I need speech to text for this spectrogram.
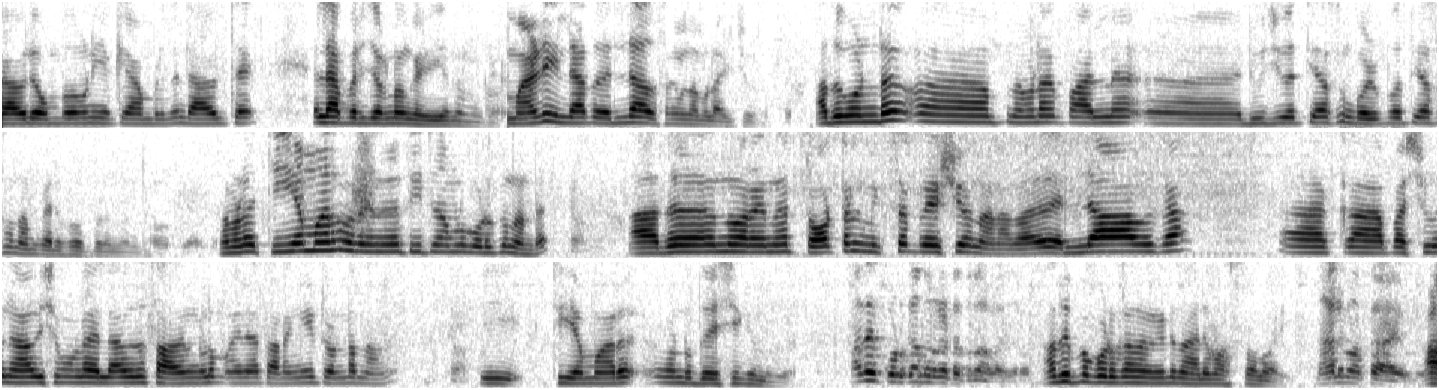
രാവിലെ ഒമ്പത് മണിയൊക്കെ ആകുമ്പോഴത്തേനും രാവിലത്തെ എല്ലാ പരിചരണവും കഴിയും നമുക്ക്. മഴയില്ലാത്ത എല്ലാ ദിവസങ്ങളും നമ്മൾ അഴിച്ചു വിടും. അതുകൊണ്ട് നമ്മുടെ പാലിന് രുചി വ്യത്യാസവും കൊഴുപ്പ് വ്യത്യാസവും നമുക്ക് അനുഭവപ്പെടുന്നുണ്ട്. നമ്മൾ ടി എം ആർ എന്ന് പറയുന്ന തീറ്റ നമ്മൾ കൊടുക്കുന്നുണ്ട്. അത് എന്ന് പറയുന്നത് ടോട്ടൽ മിക്സഡ് റേഷ്യോ എന്നാണ്. അതായത് എല്ലാവിധ പശുവിന് ആവശ്യമുള്ള എല്ലാവിധ സാധനങ്ങളും അതിനകത്ത് അടങ്ങിയിട്ടുണ്ടെന്നാണ് ഈ ടി എം ആർ കൊണ്ട് ഉദ്ദേശിക്കുന്നത്. അത് കൊടുക്കാൻ തുടങ്ങിയിട്ട് എത്ര നാളായി ചേട്ടാ? അതിപ്പോൾ കൊടുക്കാൻ തുടങ്ങിയിട്ട് നാല് മാസത്തോളമായി. നാല് ആ.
